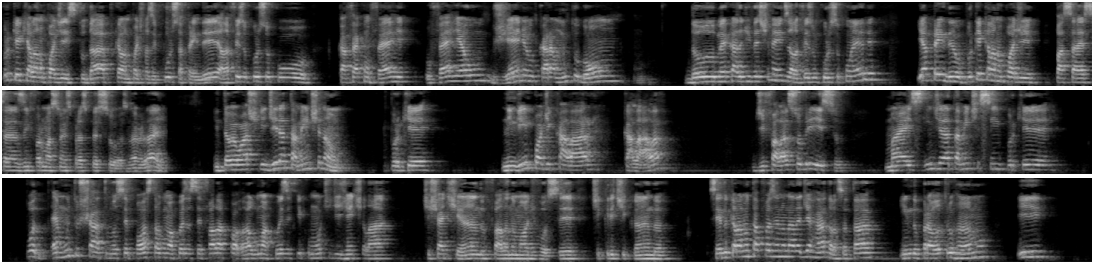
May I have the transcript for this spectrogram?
Por que, que ela não pode estudar? Por que ela não pode fazer curso, aprender? Ela fez o curso com Café com Ferri. O Ferri é um gênio, um cara muito bom do mercado de investimentos. Ela fez um curso com ele e aprendeu. Por que, que ela não pode passar essas informações para as pessoas, não é verdade? Então eu acho que diretamente não, porque ninguém pode calar, calá-la de falar sobre isso, mas indiretamente sim, porque pô, é muito chato. Você posta alguma coisa, você fala alguma coisa e fica um monte de gente lá te chateando, falando mal de você, te criticando, sendo que ela não está fazendo nada de errado, ela só está indo para outro ramo e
